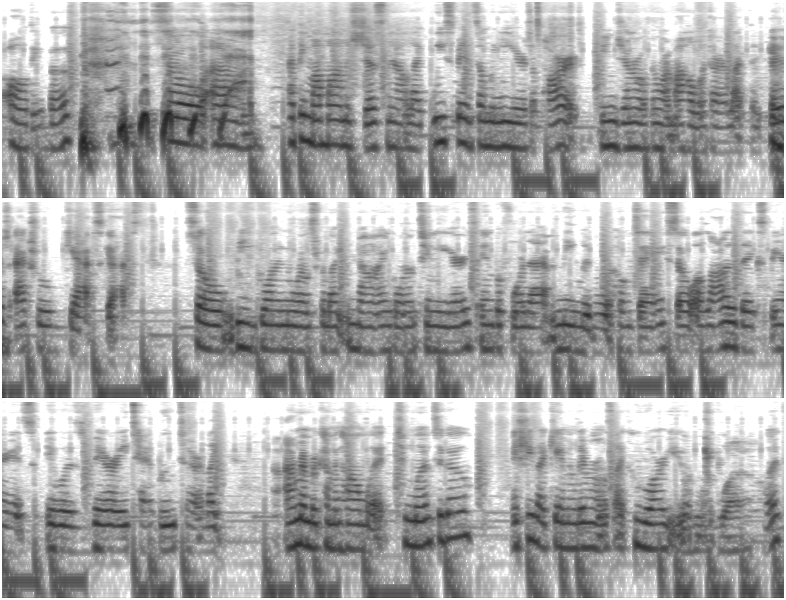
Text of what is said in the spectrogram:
all the above. so um, I think my mom is just now like we spent so many years apart in general throughout my whole entire life that there's actual gaps, gaps. So me going to New Orleans for like nine, going on ten years, and before that, me living with Jose. So a lot of the experience, it was very taboo to her. Like I remember coming home what two months ago, and she like came in the living room and was like, "Who are you?" I'm like, Wow. what?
